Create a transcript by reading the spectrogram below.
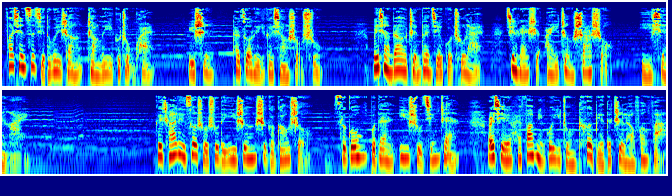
发现自己的胃上长了一个肿块，于是他做了一个小手术。没想到诊断结果出来，竟然是癌症杀手——胰腺癌。给查理做手术的医生是个高手，此工不但医术精湛，而且还发明过一种特别的治疗方法，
